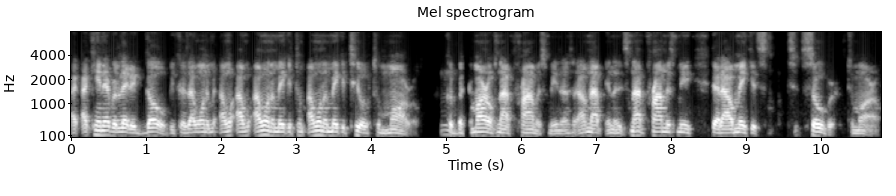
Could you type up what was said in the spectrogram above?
I, I, can't ever let it go because I want to. I, I, I want to make it. To, I want to make it till tomorrow. Mm. But tomorrow's not promised me. I'm not, and it's not promised me that I'll make it sober tomorrow.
